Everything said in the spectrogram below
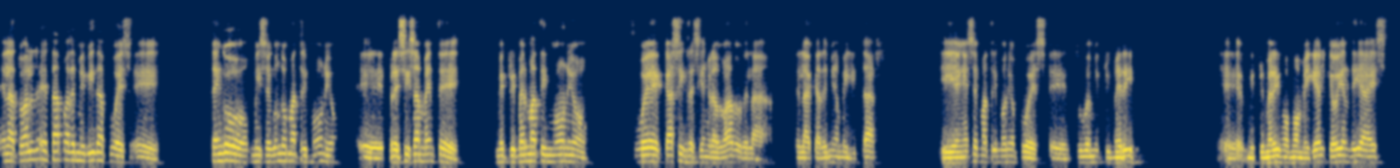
en la actual etapa de mi vida, pues eh, tengo mi segundo matrimonio. Eh, precisamente mi primer matrimonio fue casi recién graduado de la, de la Academia Militar. Y en ese matrimonio, pues, tuve mi primer hijo. Eh, mi primer hijo Juan Miguel, que hoy en día es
